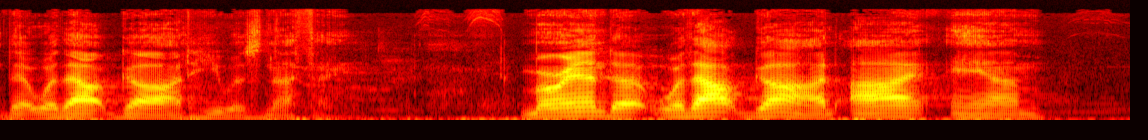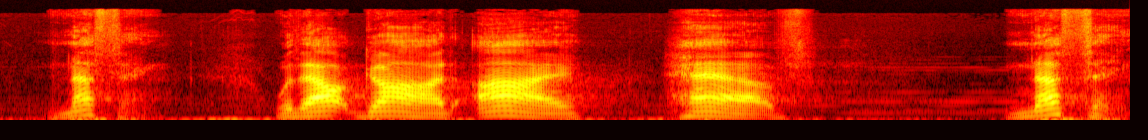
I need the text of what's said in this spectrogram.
that without God he was nothing. Miranda, without God I am nothing. Without God I have nothing.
